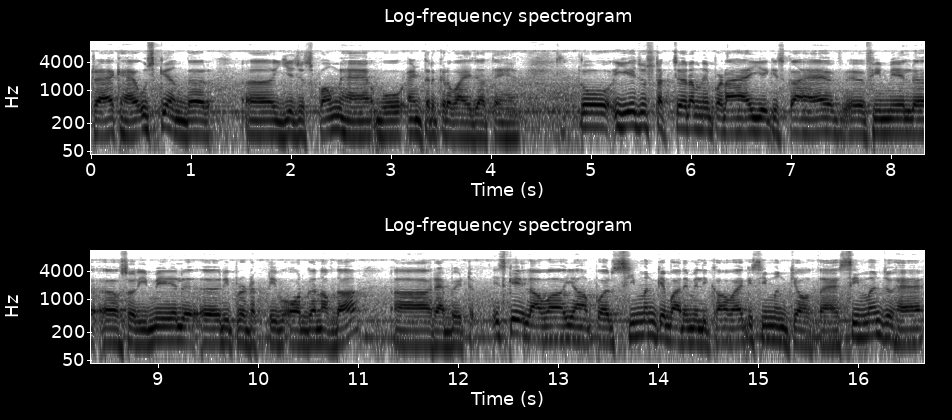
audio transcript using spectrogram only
ट्रैक है उसके अंदर आ, ये जो स्पम हैं वो एंटर करवाए जाते हैं। तो ये जो स्ट्रक्चर हमने पढ़ा है, ये किसका है female sorry male reproductive organ of the rabbit इसके अलावा यहाँ पर सीमन के बारे में लिखा हुआ है कि सीमन क्या होता है। सीमन जो है,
